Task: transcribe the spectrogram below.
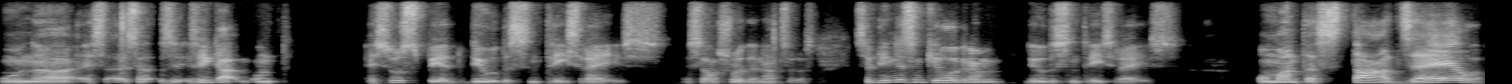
Un uh, es, es, zi- zinu, kā, un es uzspiedu 23 reizes. Es vēl šodien atceros. 70 kg, 23 reizes. Un man tas tā dzēla,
